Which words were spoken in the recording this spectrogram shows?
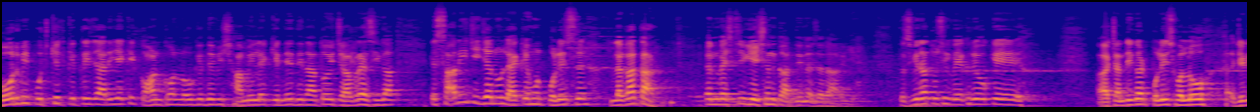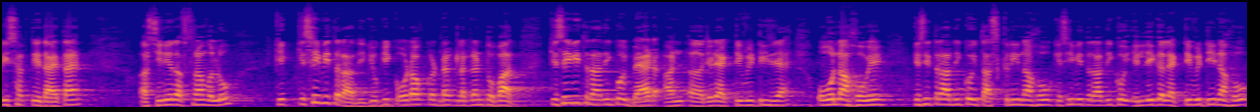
ਹੋਰ ਵੀ ਪੁੱਛਗਿੱਛ ਕੀਤੀ ਜਾ ਰਹੀ ਹੈ ਕਿ ਕੌਣ-ਕੌਣ ਲੋਕ ਇਹਦੇ ਵਿੱਚ ਸ਼ਾਮਿਲ ਹੈ, ਕਿੰਨੇ ਦਿਨਾਂ ਤੋਂ ਇਹ ਚੱਲ ਰਿਹਾ ਸੀਗਾ। ਇਹ ਸਾਰੀ ਚੀਜ਼ਾਂ ਨੂੰ ਲੈ ਕੇ ਹੁਣ ਪੁਲਿਸ ਲਗਾਤਾਰ ਇਨਵੈਸਟੀਗੇਸ਼ਨ ਕਰਦੀ ਨਜ਼ਰ ਆ ਰਹੀ ਹੈ। ਤਸਵੀਰਾਂ ਤੁਸੀਂ ਵੇਖ ਰਹੇ ਹੋ ਕਿ ਚੰਡੀਗੜ੍ਹ ਪੁਲਿਸ ਵੱਲੋਂ ਜਿਹੜੀ ਸਖਤ ਹਦਾਇਤਾਂ ਹੈ ਸੀਨੀਅਰ ਅਫਸਰਾਂ ਵੱਲੋਂ ਕਿ ਕਿਸੇ ਵੀ ਤਰ੍ਹਾਂ ਦੀ, ਕਿਉਂਕਿ ਕੋਡ ਆਫ ਕੰਡਕਟ ਲੱਗਣ ਤੋਂ ਬਾਅਦ ਕਿਸੇ ਵੀ ਤਰ੍ਹਾਂ ਦੀ ਕੋਈ ਬੈਡ ਜਿਹੜੇ ਐਕਟੀਵਿਟੀਜ਼ ਹੈ, ਉਹ ਨਾ ਹੋਵੇ, ਕਿਸੇ ਤਰ੍ਹਾਂ ਦੀ ਕੋਈ ਤਸਕਰੀ ਨਾ ਹੋ, ਕਿਸੇ ਵੀ ਤਰ੍ਹਾਂ ਦੀ ਕੋਈ ਇਲੀਗਲ ਐਕਟੀਵਿਟੀ ਨਾ ਹੋ,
